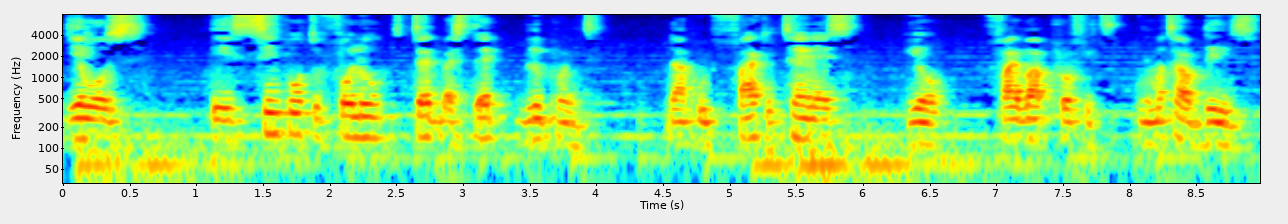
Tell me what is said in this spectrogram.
there was a simple to follow step by step blueprint that could 5 to 10x your Fiverr profit in a matter of days?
